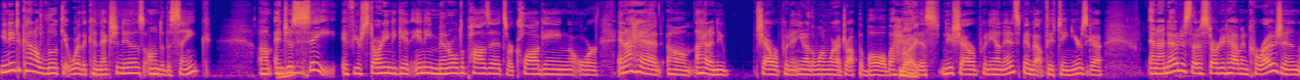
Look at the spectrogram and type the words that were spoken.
You need to kind of look at where the connection is onto the sink. Um, and just see if you're starting to get any mineral deposits or clogging or and I had um, I had a new shower put in you know the one where I dropped the bulb I had Right. this new shower put in and it's been about 15 years ago and I noticed that I started having corrosion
